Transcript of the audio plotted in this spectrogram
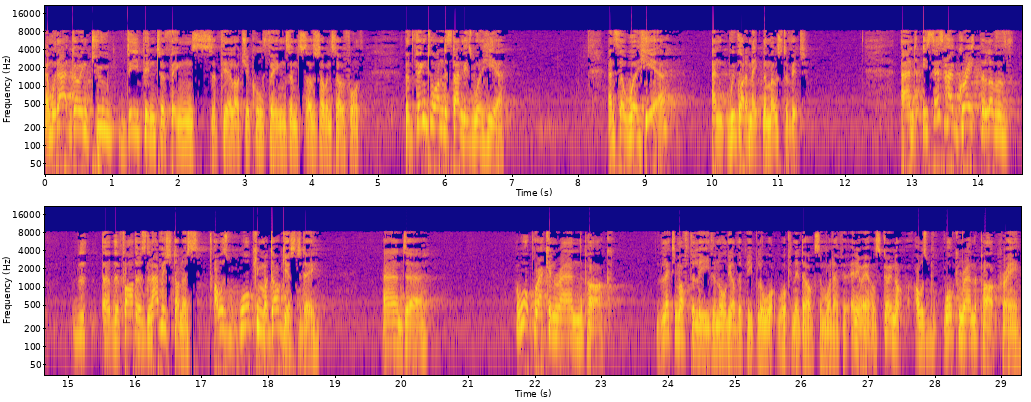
And without going too deep into things, theological things, and so, so and so forth, the thing to understand is we're here. And so we're here and we've got to make the most of it. And he says how great the love of the, uh, the Father has lavished on us. I was walking my dog yesterday, and uh, I walked Bracken around the park, let him off the lead, and all the other people are walking their dogs and whatever. Anyway, I was going. On, I was walking around the park praying,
